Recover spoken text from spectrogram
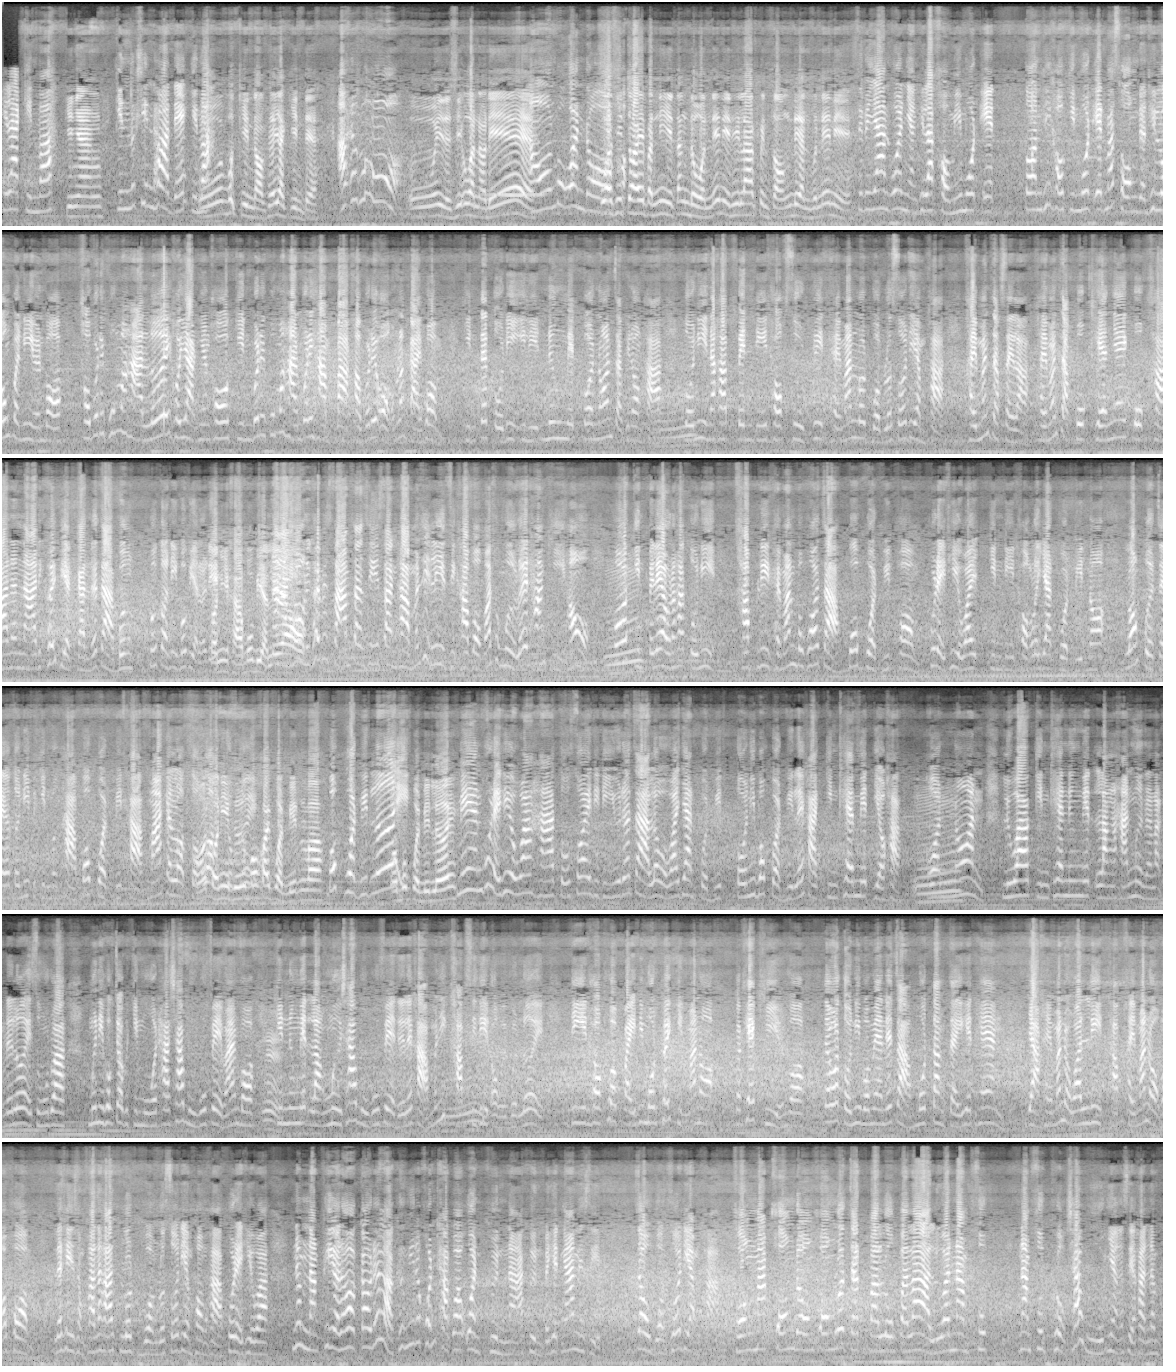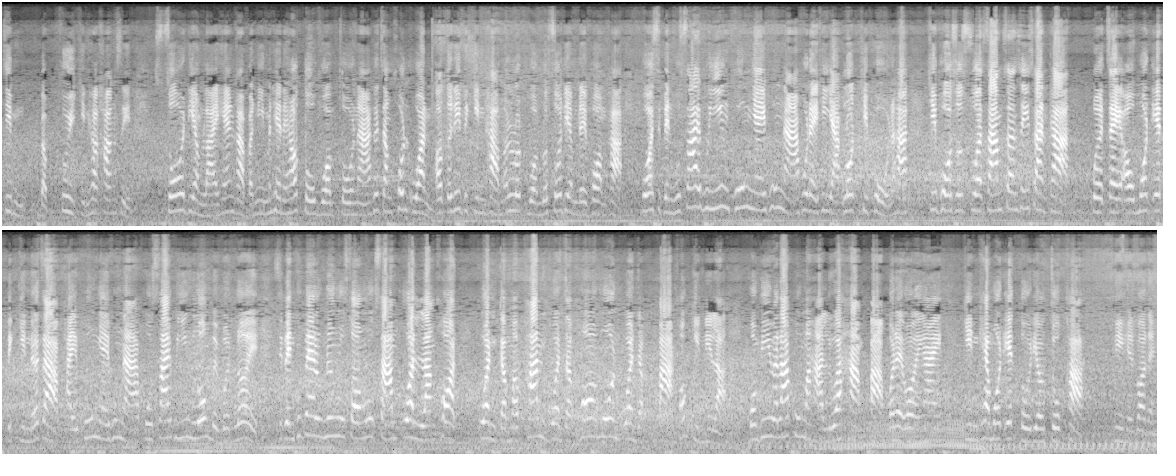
ที่รักกินบ่กินยังกินลูกชิ้นทอดเด้กินบ่โอ้ยบ่กินดอกเธออยากกินแต่เอาทั้งคู่โอ้ยเดี๋ยวสิอ้วนเอาเด้เอามันบ่อ้วนดอกกลัวสิจอยปันนี่ตั้งโดนเด้นี่ที่ลากเป็นสองเดือนบนเด้นี่สิไปย่านอ้วนอย่างที่รักเขามีมดเอ็ดตอนที่เขากินมดเอ็ดมาสองเดือนที่ลงปานี่แมันบอเขาไม่ได้คุ้มอาหารเลย เขาอยากหยังเขาก็กินไม่ได้คุ้มอาหารไม่ได้ห้ามปากค่ะไม่ได้ออกกำลังกายพร้อม กินแต่ตัวดีอีลิหนึ่งเม็ดก่อนนอนจากพี่น้องค่ะ ตัวนี้นะคะเป็นดีท็อกสูตรกรีดไขมันลดบวมลดโซเดียมค่ะ ไขมันจากไสล่ะไขมันจากโกกแขนใหญ่โกกขานานาที่เคยเบียดกันนะจ๊ะเบิ้งเบิ้งตอนนี้บ่เบียดแล้วเด้ตอนนี้ขาโบเบียดหแล้น้าวท้องนี่เคยเป็นสามสันสี่สันค่ะ มันสิรีดสิขับออกมาทุกมือเลยทางขี่เฮาอืมเพราะว่ากินไปแล้วนะคะ ตัวนี้ ขับรีดไขมันบ่พอจ้ะบ่ปวดวิตพร้อม ผู้ใดที่ว่ากินดีท้องระยะปวดวิตเนาะลองเปิดใจเอาตัวนี้ไปกินเมืองค่ะบ่ปวดวิตค่ะ มาแค่รอบสองโอ้รอบตัวนี้จบคือเลยบ่ค่อยปวดบิดบ่บ่ปวดวิตเลยโอ้บ่ปวดบิดเลยแม่นผู้ใดที่ว่าหาตัวซอยดีๆอยู่เด้อจ้าแล้วบอกว่าย่านปวดวิตตัวนี้บ่ปวดวิตเลยค่ะ กินแค่เม็ดเดียวค่ะอืมก่อนนอน หรือว่ากินแค่หนึ่งเม็ดหลังอาหารมื้อหนักๆได้เลย สมมุติว่ามื้อนี้พวกเจ้าไปกินหมูกระทะชาบูบุฟเฟ่ต์มาแม่นบ่กินหนึ่งเม็ดหลังมือชาบูบุฟเฟ่ต์ได้เลยค่ะมันนี่ขับซีดีดออกไปเบิดเลยดีท็อกทั่วไปที่มดเคยกินมาเนาะก็แค่ขี่มันบ่แต่ว่าตัวนี้บ่แมนได้จ้ามดตั้งใจเฮ็ดแห้ง อยากให้มันแบบว่ารีดขับไขมันออกมาพร้อม และที่สำคัญนะคะลดบวมลดโซเดียมพร้อมค่ะ ผู้ใดที่ว่าน้ำหนักพี่กระทอเก่าได้อล่ะคือมีแต่คนทักว่าอ้วนขึ้นหนาขึ้นไปเฮ็ดงานนี่สิเจ้าบวมโซเดียมค่ะของมักของดองของรสจัดปลาลงปลาล่าหรือว่าน้ำซุปน้ำซุปพวกชาบูอย่างเสียค่ะน้ำจิ้มแบบตุยกินข้างๆสิ โซเดียมหลายแห้งค่ะปันนี้มันเฮ็ดให้เฮาโตบวมโตหนาคือจังคนอ้วน เอาตัวนี้ไปกินค่ะ มันลดบวมลดโซเดียมได้พร้อมค่ะบ่ว่าสิเป็นผู้ชายผู้หญิงพุ่งใหญ่พุ่งหนาผู้ใดที่อยากลดคีโพนะคะคีโพสุดตัวสามสันสี่สันค่ะเปิดใจเอามดเอ็ดไปกินเด้อจ้าไผ่พุ่งใหญ่พุ่งหนาผู้ชายผู้หญิงโล่งไปเบิดเลยสิเป็นคุณแม่ลูกหนึ่งลูกสองลูกสามอ้วนลังคอดอ้วนกรรมพันธุ์อ้วนจากฮอร์โมนอ้วนจากปากเขากินนี่แหละบ่มีเวลาคุมอาหารหรือว่าห้ามปากบ่ได้ว่ายังไง กินแค่มดเอ็ดตัวเดียวจบค่ะ นี่เห็นบ่เนี่ย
